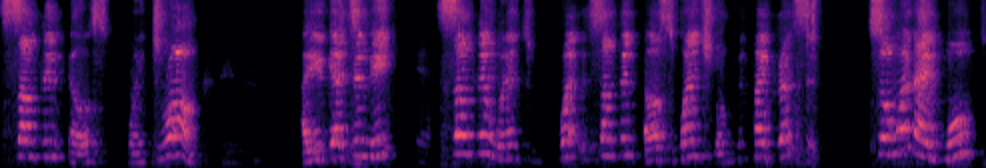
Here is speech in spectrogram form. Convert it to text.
something else went wrong. Are you getting me? Something went, went, something else went wrong with my dressing. So when I moved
